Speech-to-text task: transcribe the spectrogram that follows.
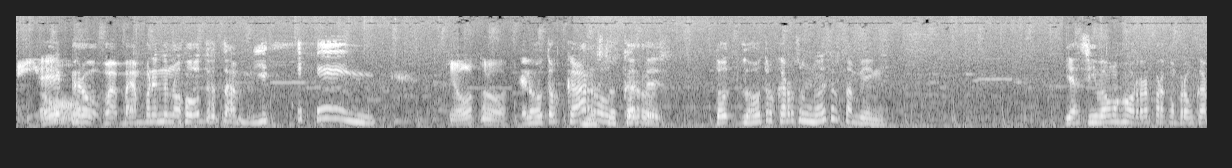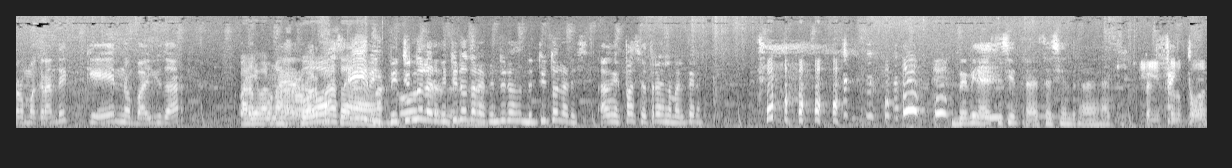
Eh, pero va- vayan poniendo los otros también. ¿Qué otro? En los otros carros. Nuestros carros. Entonces, to- los otros carros son nuestros también. Y así vamos a ahorrar para comprar un carro más grande que nos va a ayudar Para llevar más cosas. ¡Eh! 21 dólares, 21 dólares, 21, 21 dólares. Hagan espacio atrás en la maletera. Ve, mira, este sí entra, este sí entra eh, aquí. Puedo-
